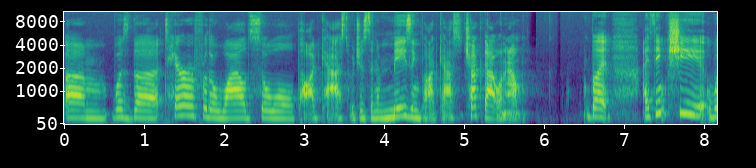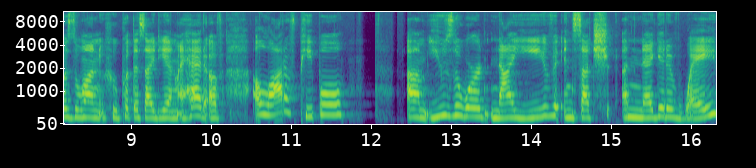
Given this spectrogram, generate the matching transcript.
um, was the Tarot for the Wild Soul podcast, which is an amazing podcast. Check that one out. But I think she was the one who put this idea in my head of a lot of people um, use the word naive in such a negative way.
